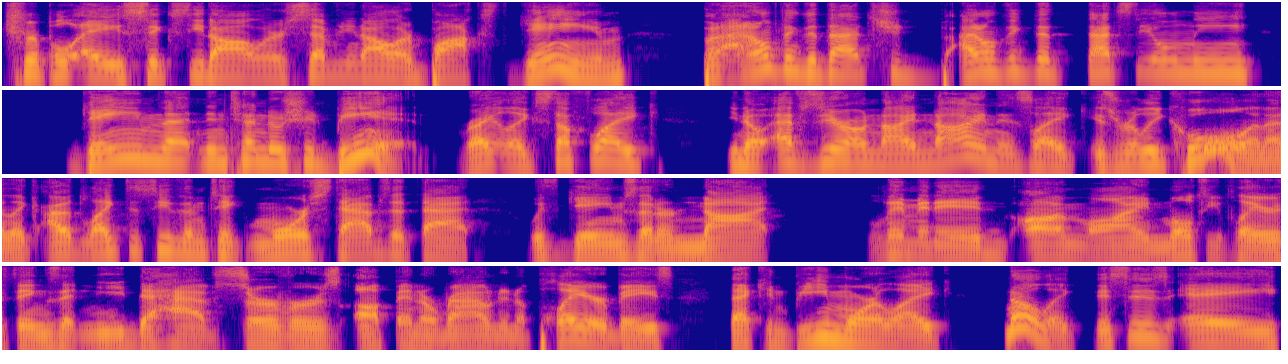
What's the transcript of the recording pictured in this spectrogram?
triple A $60, $70 boxed game, but I don't think that that should, I don't think that that's the only game that Nintendo should be in, right? Like stuff like, you know, F-Zero 99 is like, is really cool. And I like, I would like to see them take more stabs at that with games that are not limited online multiplayer things that need to have servers up and around in a player base that can be more like, no, like this is a,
